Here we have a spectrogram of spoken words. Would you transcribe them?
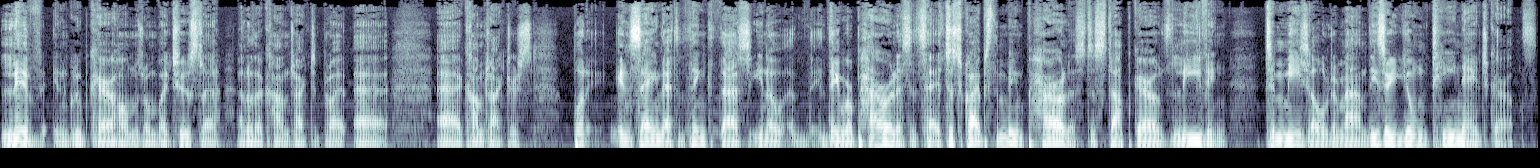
live in group care homes run by TUSLA and other contracted uh, uh, contractors. But in saying that, to think that, you know, they were powerless, it, says, it describes them being powerless to stop girls leaving to meet older men. These are young teenage girls.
